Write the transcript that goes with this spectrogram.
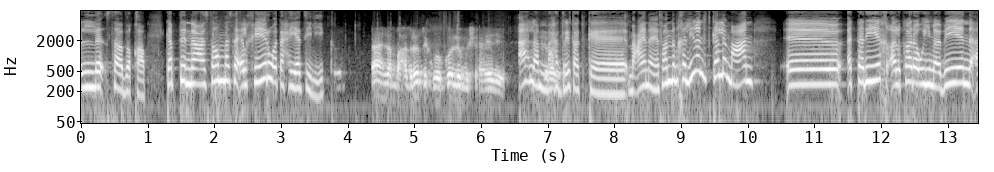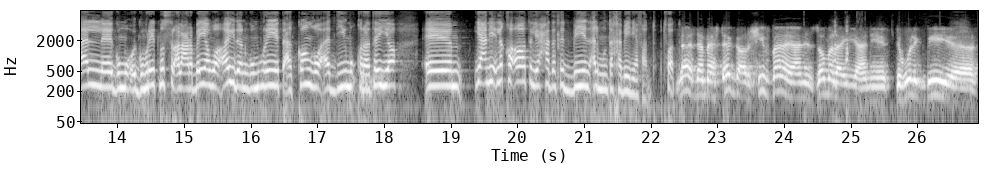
السابقة. كابتن عصام مساء الخير وتحياتي ليك. أهلا بحضرتك وكل المشاهدين أهلا بحضرتك آه، معانا يا فندم. خلينا نتكلم عن التاريخ الكروي ما بين جمهورية مصر العربية وأيضا جمهورية الكونغو الديمقراطية. يعني اللقاءات اللي حدثت بين المنتخبين. يا فندم اتفضل لا ده محتاج أرشيف بقى. يعني الزملاء يعني يكتبوا لك بيه آه،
